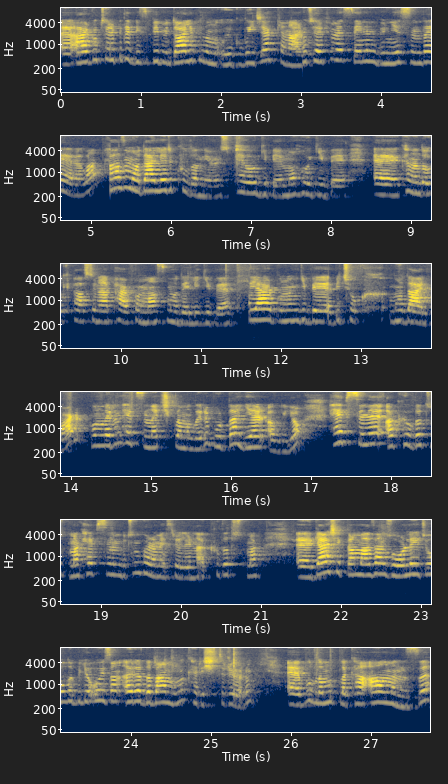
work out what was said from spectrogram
e, ergoterapide biz bir müdahale planı uygulayacakken ergoterapi mesleğinin bünyesinde yer alan bazı modelleri kullanıyoruz. PEO gibi, MOHO gibi, e, Kanada Oküpasyonel Performans Modeli gibi, diğer bunun gibi birçok model var. Bunların hepsinin açıklamaları burada yer alıyor. Hepsini akılda tutmak, hepsinin bütün parametrelerini akılda tutmak e, gerçekten bazen zorlayıcı olabiliyor. O yüzden arada ben bunu karıştırıyorum. E, bunu da mutlaka almanızı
